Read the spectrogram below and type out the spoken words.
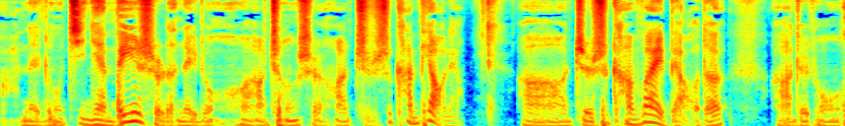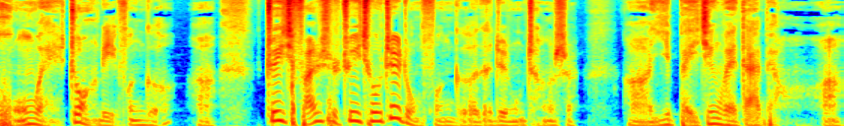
啊，那种纪念碑式的那种啊城市啊，只是看漂亮，啊，只是看外表的啊这种宏伟壮丽风格啊，追凡是追求这种风格的这种城市啊，以北京为代表啊，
